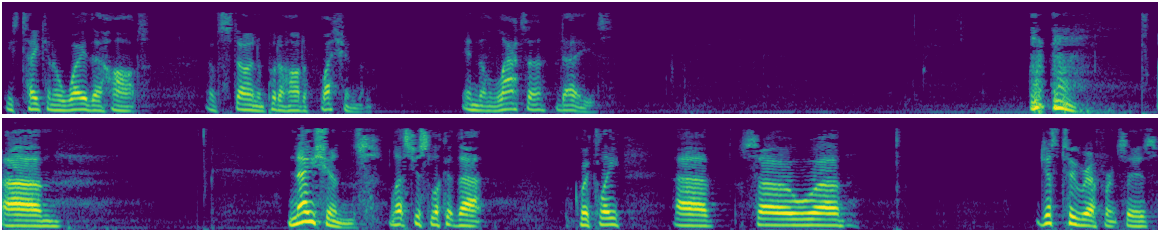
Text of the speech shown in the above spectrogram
He's taken away their heart of stone and put a heart of flesh in them in the latter days. um, nations. Let's just look at that quickly. Uh, so, uh, just two references.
